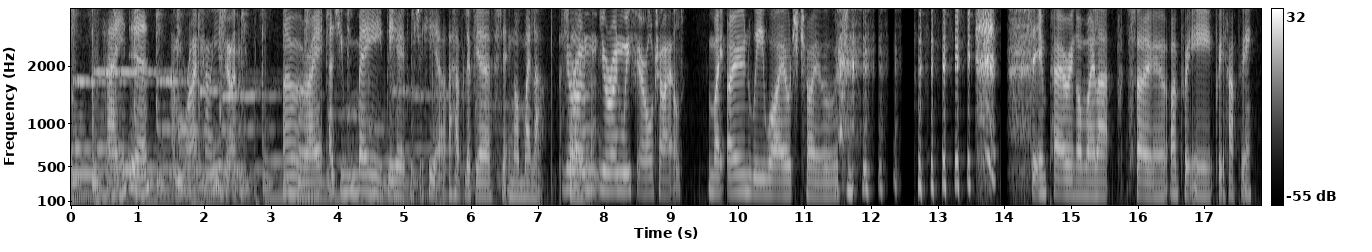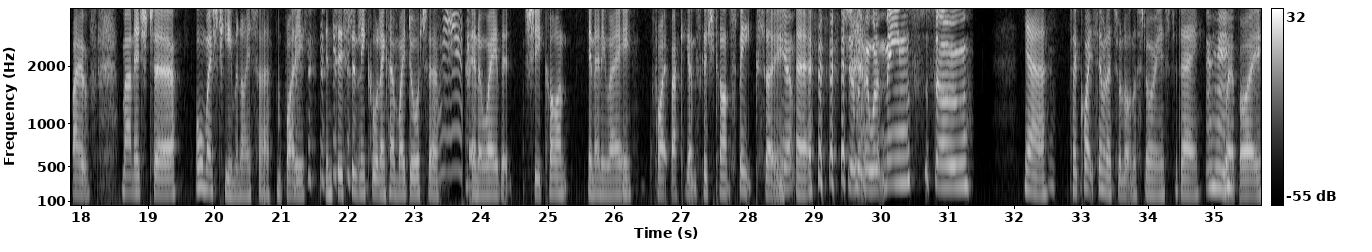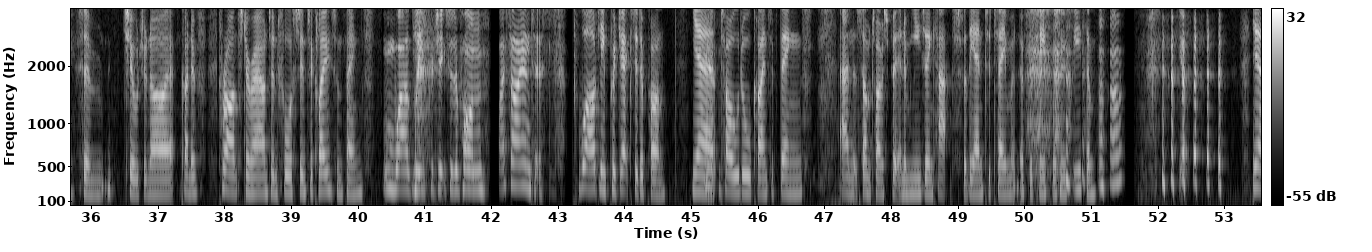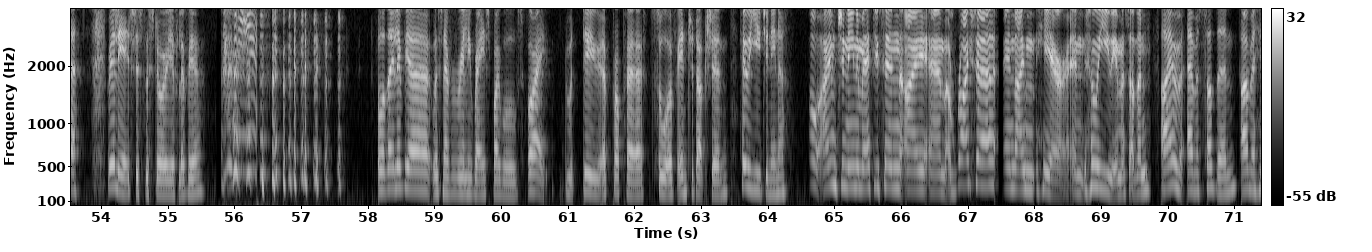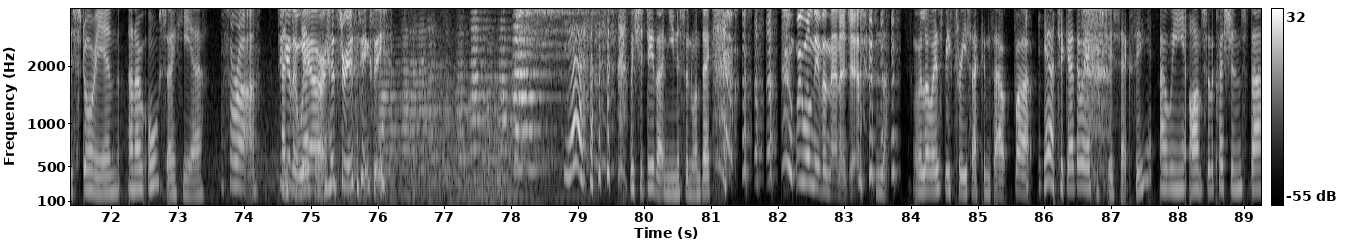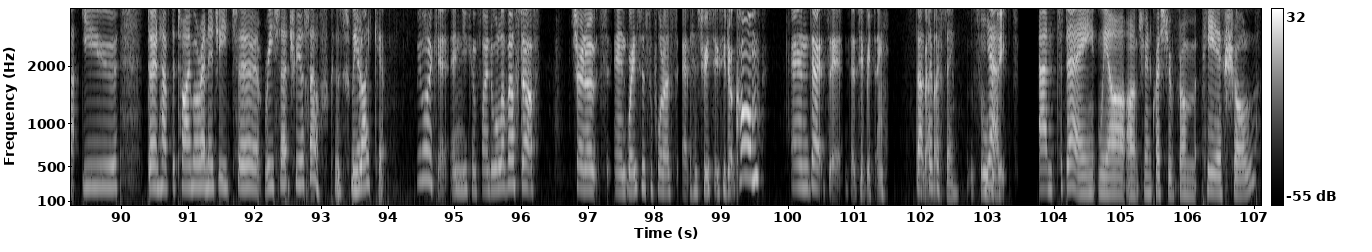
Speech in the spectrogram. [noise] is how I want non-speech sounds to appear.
How you doing? I'm all right. How are you doing? I'm all right. As you may be able to hear, I have Livia sitting on my lap. Your so own, your own wee feral child. my own wee wild child [laughs] [laughs] sitting purring on my lap. So I'm pretty pretty happy. I have managed to almost humanize her by [laughs] insistently calling her my daughter in a way that she can't in any way fight back against because she can't speak. So Yep. uh, She doesn't know what it means, so [laughs] Yeah. So quite similar to a lot of the stories today, whereby some children are kind of pranced around and forced into clothes and things. wildly [laughs] projected upon by scientists. Wildly projected upon. Yeah, told all kinds of things and sometimes put in amusing hats for the entertainment of the people who [laughs] feed them. yeah, really, it's just the story of Livia. Although Olivia was never really raised by wolves. All right, do a proper sort of introduction. Who are you, Janina? Oh, I'm Janina Matthewson. I am a writer and I'm here. And who are you, Emma Southern? I'm Emma Southern. I'm a historian, and I'm also here. Hurrah. Together, we are History is Sexy. Yeah, [laughs] we should do that in unison one day. [laughs] We will never manage it. No, [laughs] we'll always be three seconds out. But [laughs] yeah, together we're History is Sexy, and we answer the questions that you don't have the time or energy to research for yourself because we Yep. like it. we like it. And you can find all of our stuff, show notes, and ways to support us at historysexy.com. And that's it. That's everything. That's about us. everything. That's all Yeah. the deets. And today we are answering a question from Pierre Scholl,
